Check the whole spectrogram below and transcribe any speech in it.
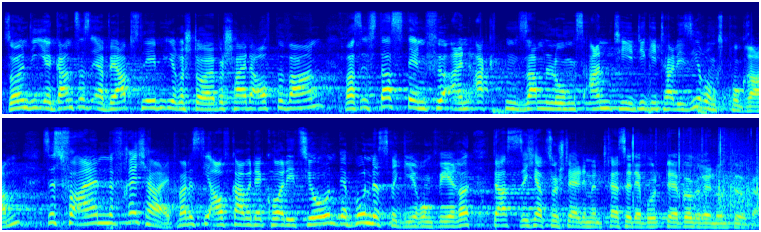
Sollen die ihr ganzes Erwerbsleben ihre Steuerbescheide aufbewahren? Was ist das denn für ein Aktensammlungs-Anti-Digitalisierungsprogramm? Es ist vor allem eine Frechheit, weil es die Aufgabe der Koalition, der Bundesregierung wäre, das sicherzustellen im Interesse der, Bürgerinnen und Bürger.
